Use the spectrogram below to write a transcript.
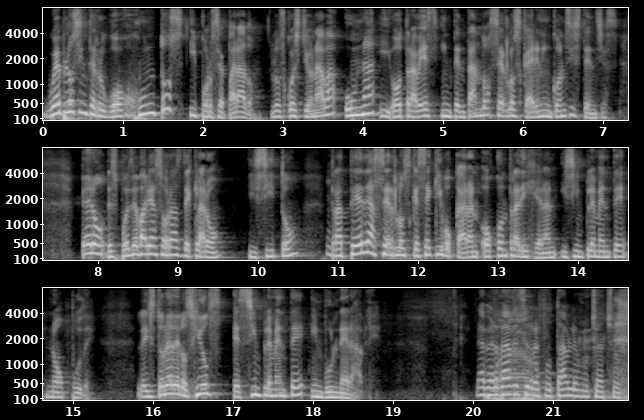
Webb los interrogó juntos y por separado. Los cuestionaba una y otra vez intentando hacerlos caer en inconsistencias. Pero después de varias horas declaró, y cito, traté de hacerlos que se equivocaran o contradijeran y simplemente no pude. La historia de los Hills es simplemente invulnerable. La verdad es irrefutable, muchachos.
